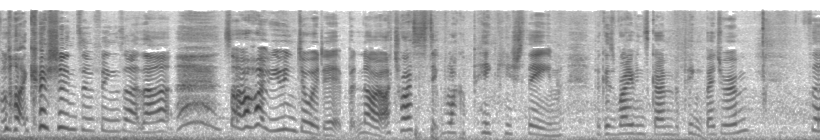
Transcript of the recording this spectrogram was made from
like cushions and things like that so I hope you enjoyed it but no I tried to stick with like a pinkish theme because Raven's going with a pink bedroom. So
